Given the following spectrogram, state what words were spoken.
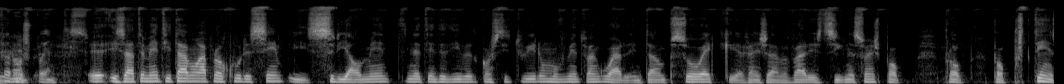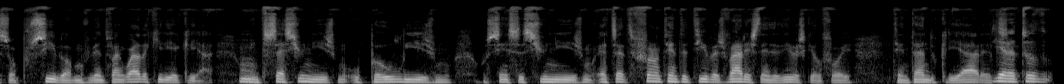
Foram os poentes. Eh, exatamente, e estavam à procura sempre, e serialmente, na tentativa de constituir um movimento de vanguarda. Então, Pessoa é que arranjava várias designações para o, para o para o pertenço ou possível movimento de vanguarda que iria criar. Hum. O interseccionismo, o paulismo, o sensacionismo, etc. Foram tentativas, várias tentativas que ele foi tentando criar. Etc. E era tudo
